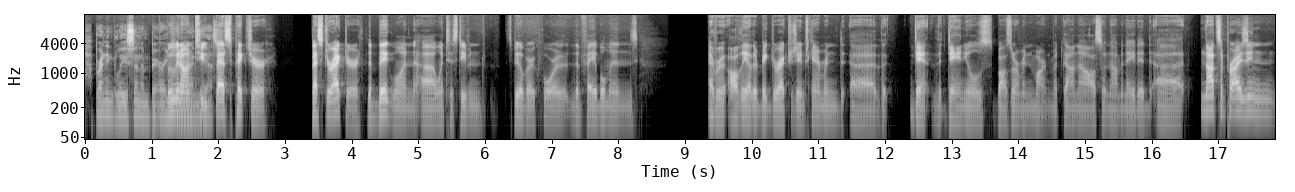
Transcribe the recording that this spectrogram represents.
Brendan Gleeson and Barry. Moving on to yes. Best Picture, Best Director. The big one uh, went to Steven Spielberg for The Fabelmans. Every all the other big directors, James Cameron, uh, the, Dan, the Daniels, Baz Luhrmann, Martin McDonagh also nominated. Uh, not surprising.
